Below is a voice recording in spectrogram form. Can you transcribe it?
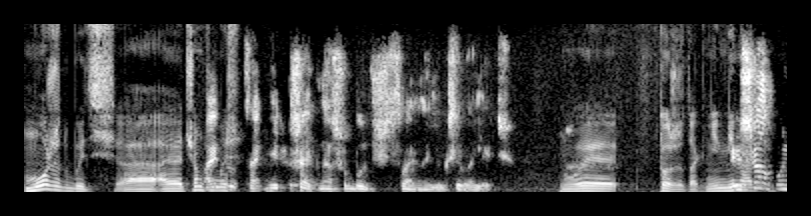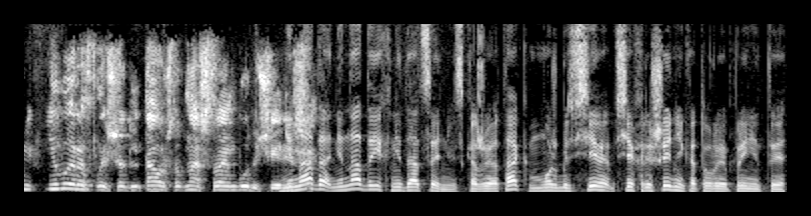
Может быть, а, а о чем-то мы... они решать наше будущее с вами, Алексей Валерьевич. Ну, вы тоже так. Не, не Решалка надо... у них не выросла еще для того, чтобы наше с вами будущее не Надо, не надо их недооценивать, скажу я так. Может быть, все, всех решений, которые приняты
